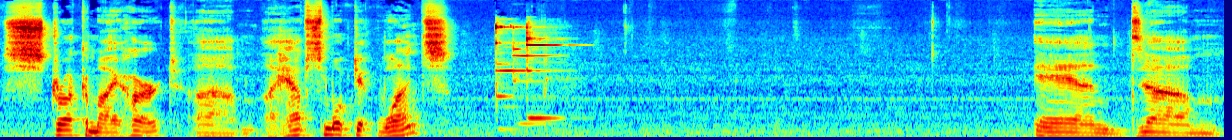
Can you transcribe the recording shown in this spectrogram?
struck my heart. Um, I have smoked it once. And um,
